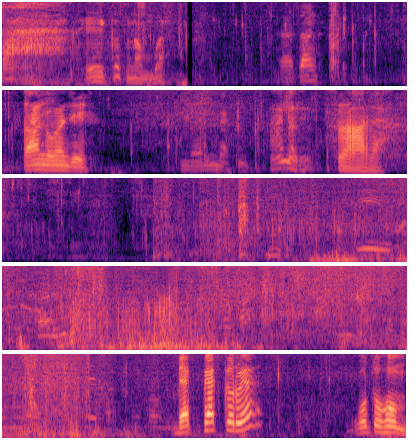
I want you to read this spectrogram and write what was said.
एकच नंबर सांग. सांग म्हणजे. चाला. बॅग पॅक करूया? गो टू होम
